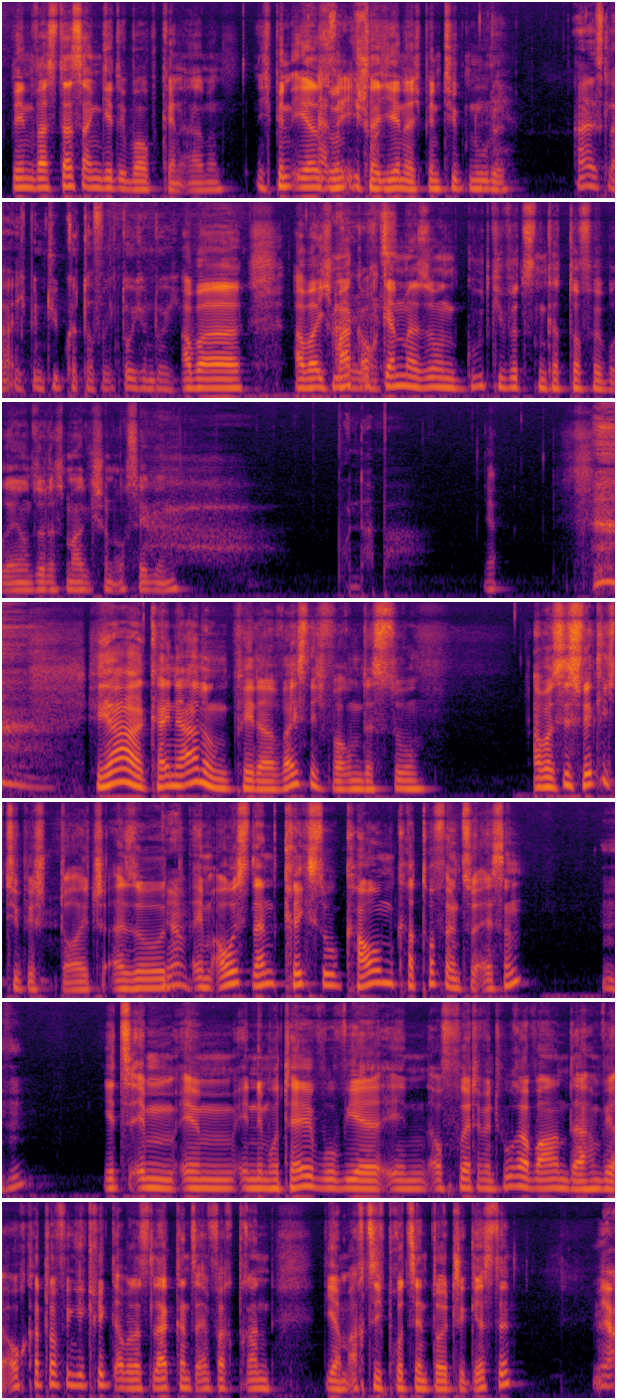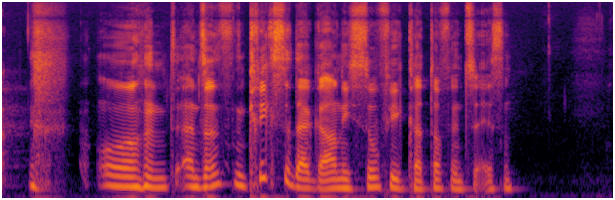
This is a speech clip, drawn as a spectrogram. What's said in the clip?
bin, was das angeht, überhaupt kein Allmann. Ich bin eher also so ein Italiener, ich bin Typ Nudel. Nee. Alles klar, ich bin Typ Kartoffel, durch und durch. Aber, aber ich mag Alles. auch gern mal so einen gut gewürzten Kartoffelbrei und so, das mag ich schon auch sehr gerne. Ja, keine Ahnung, Peter, weiß nicht, warum das so. Aber es ist wirklich typisch deutsch. Also ja. im Ausland kriegst du kaum Kartoffeln zu essen. Mhm. Jetzt im, im, in dem Hotel, wo wir in, auf Fuerteventura waren, da haben wir auch Kartoffeln gekriegt, aber das lag ganz einfach dran, die haben 80% deutsche Gäste. Ja. Und ansonsten kriegst du da gar nicht so viel Kartoffeln zu essen.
